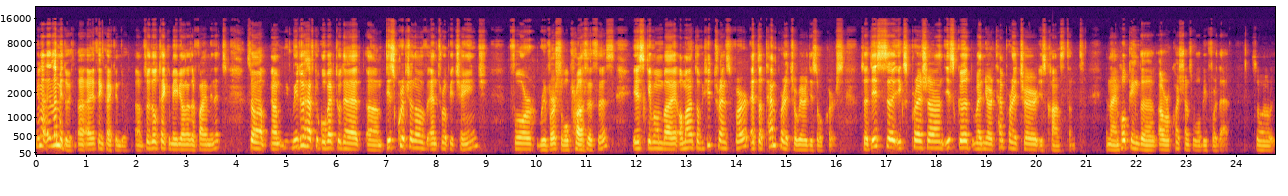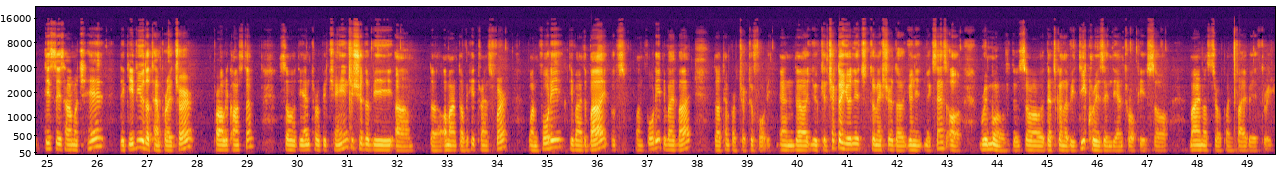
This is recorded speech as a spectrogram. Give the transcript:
you know, let me do it. Uh, I think I can do it. Um, so it'll take maybe another five minutes. So um, we do have to go back to that um, description of entropy change for reversible processes is given by amount of heat transfer at the temperature where this occurs. So this uh, expression is good when your temperature is constant. And I'm hoping the our questions will be for that. So this is how much heat. They give you the temperature, probably constant. So the entropy change should be um, the amount of heat transfer, 140 divided by, oops, 140 divided by the temperature 240. And uh, you can check the unit to make sure the unit makes sense or removed. So that's going to be decrease in the entropy. So minus 0.583.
